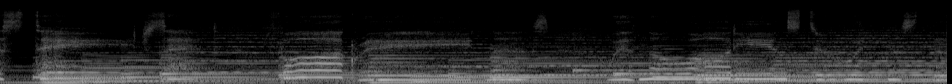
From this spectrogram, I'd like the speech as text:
a stage set for greatness with no audience to witness the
